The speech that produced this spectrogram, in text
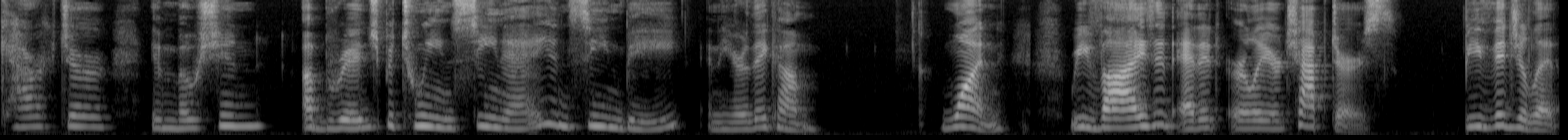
character, emotion, a bridge between scene A and scene B. And here they come. One, revise and edit earlier chapters. Be vigilant.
